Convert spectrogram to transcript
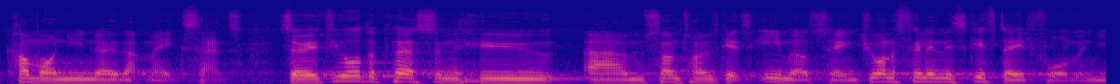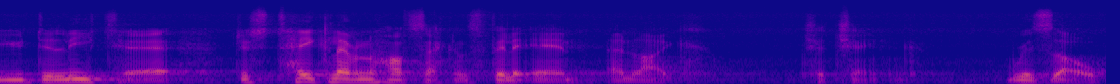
Come on, you know that makes sense. So if you're the person who um, sometimes gets emailed saying, Do you want to fill in this gift aid form? and you delete it, just take 11 and a half seconds, fill it in, and like, cha-ching, result.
